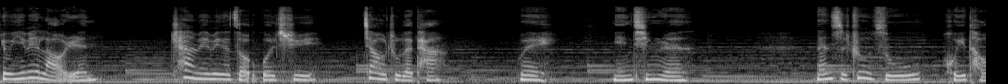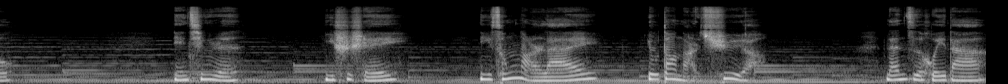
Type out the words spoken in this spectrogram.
有一位老人颤巍巍地走过去，叫住了他：“喂，年轻人。”男子驻足，回头。年轻人，你是谁？你从哪儿来，又到哪儿去啊？男子回答：“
